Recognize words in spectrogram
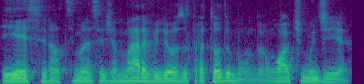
e esse final de semana seja maravilhoso para todo mundo. Um ótimo dia.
